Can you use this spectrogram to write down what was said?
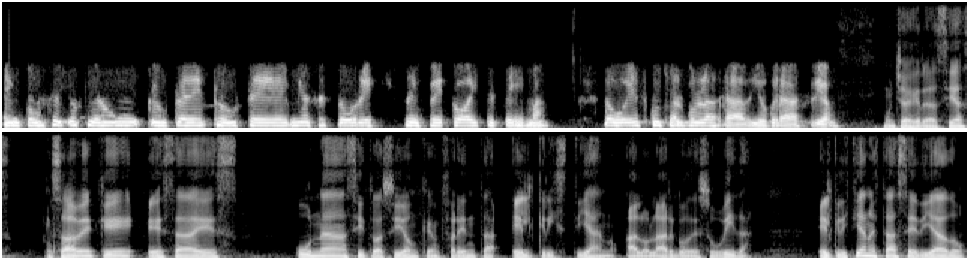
entonces yo quiero que usted, que usted me asesore respecto a este tema. Lo voy a escuchar por la radio, gracias. Muchas gracias. Sabe que esa es una situación que enfrenta el cristiano a lo largo de su vida. El cristiano está asediado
